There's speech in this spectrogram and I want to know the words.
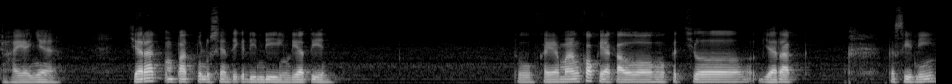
cahayanya. Jarak 40 cm ke dinding liatin. Tuh kayak mangkok ya kalau kecil jarak ke sini.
